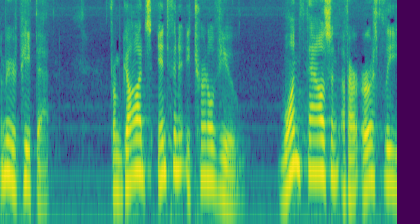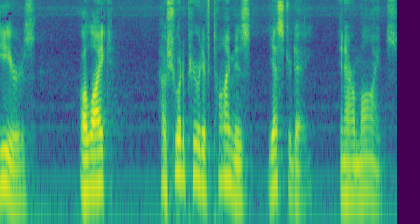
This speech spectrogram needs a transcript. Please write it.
Let me repeat that. From God's infinite eternal view, 1,000 of our earthly years are like how short a period of time is yesterday in our minds.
